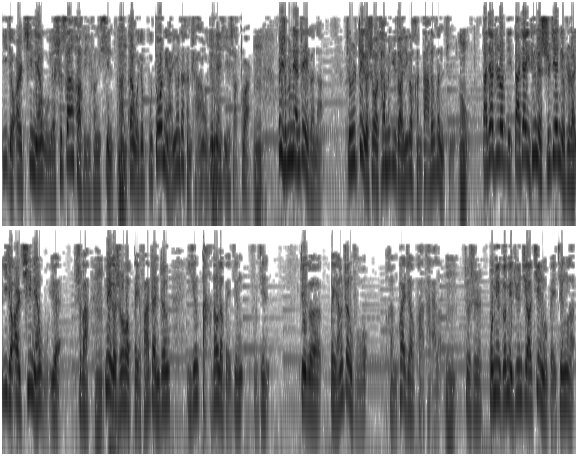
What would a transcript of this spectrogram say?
一九二七年五月十三号的一封信啊，但我就不多念，因为它很长，我就念一小段嗯，为什么念这个呢？就是这个时候他们遇到一个很大的问题。嗯，大家知道，大家一听这时间就知道，一九二七年五月是吧？嗯，那个时候北伐战争已经打到了北京附近，这个北洋政府很快就要垮台了。嗯，就是国民革命军就要进入北京了。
